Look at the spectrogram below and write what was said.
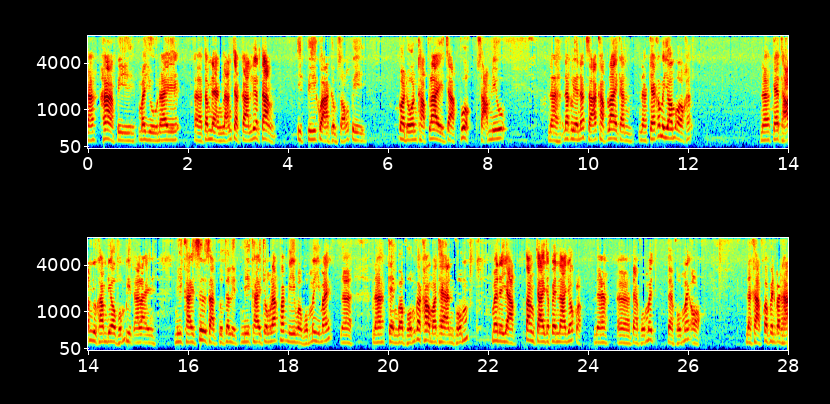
นะห้าปีมาอยู่ในตำแหน่งหลังจากการเลือกตั้งอีกปีกว่าเกือบสองปี ก็โดนขับไล่จากพวกสามนิ้วนะนักเรียนนักศึกษาขับไล่กันนะแกก็ไม่ยอมออกครับ นะแกถามอยู่คำเดียวผมผิดอะไร มีใครซื่อสัตย์สุจริต มีใครจงรักภักดีกว่าผมไม่มีไหมนะนะเก่งกว่าผมก็เข้ามาแทนผมไม่ได้อยากตั้งใจจะเป็นนายกหรอกนะเออแต่ผมไม่แต่ผมไม่ออกนะครับ ก็เป็นปัญหา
